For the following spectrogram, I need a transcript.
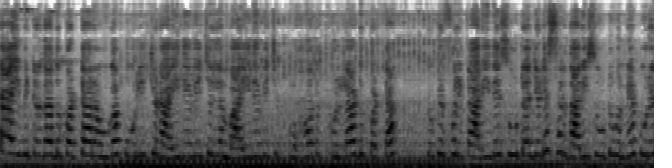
2.5 ਮੀਟਰ ਦਾ ਦੁਪੱਟਾ ਰਹੂਗਾ। ਪੂਰੀ ਚੜਾਈ ਦੇ ਵਿੱਚ, ਲੰਬਾਈ ਦੇ ਵਿੱਚ ਬਹੁਤ ਖੁੱਲਾ ਦੁਪੱਟਾ। ਕਿਉਂਕਿ ਫੁਲਕਾਰੀ ਦੇ ਸੂਟ ਆ, ਜਿਹੜੇ ਸਰਦਾਰੀ ਸੂਟ ਹੁੰਨੇ ਆ, ਪੂਰੇ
